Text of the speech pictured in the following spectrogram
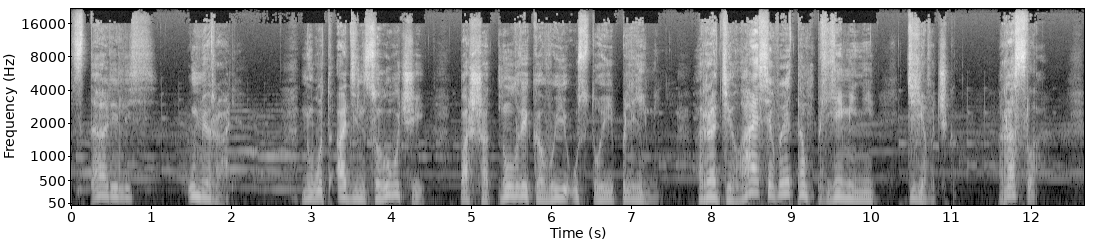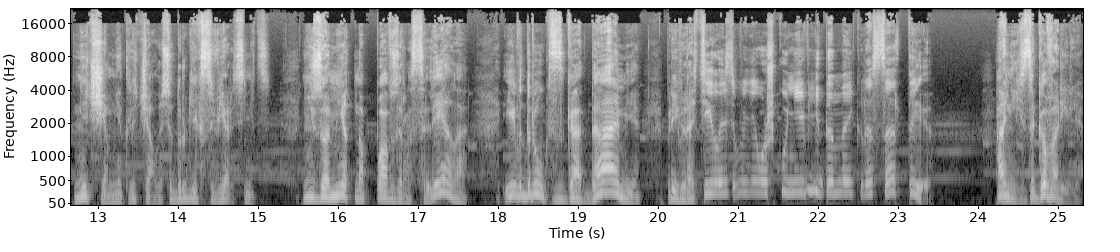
старились, умирали. Но вот один случай пошатнул вековые устои племени. Родилась в этом племени девочка. Росла. Ничем не отличалась от других сверстниц. Незаметно повзрослела и вдруг с годами превратилась в девушку невиданной красоты. Они заговорили.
